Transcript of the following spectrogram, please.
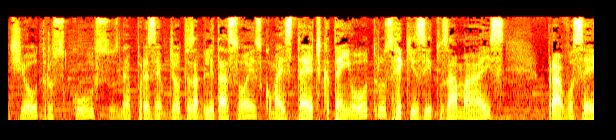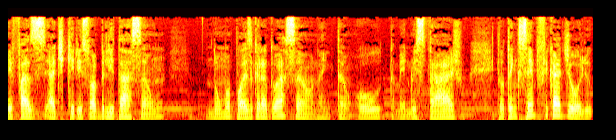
de outros cursos, né, por exemplo, de outras habilitações, como a estética, tem outros requisitos a mais para você faz, adquirir sua habilitação numa pós-graduação, né? Então, ou também no estágio. Então tem que sempre ficar de olho,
